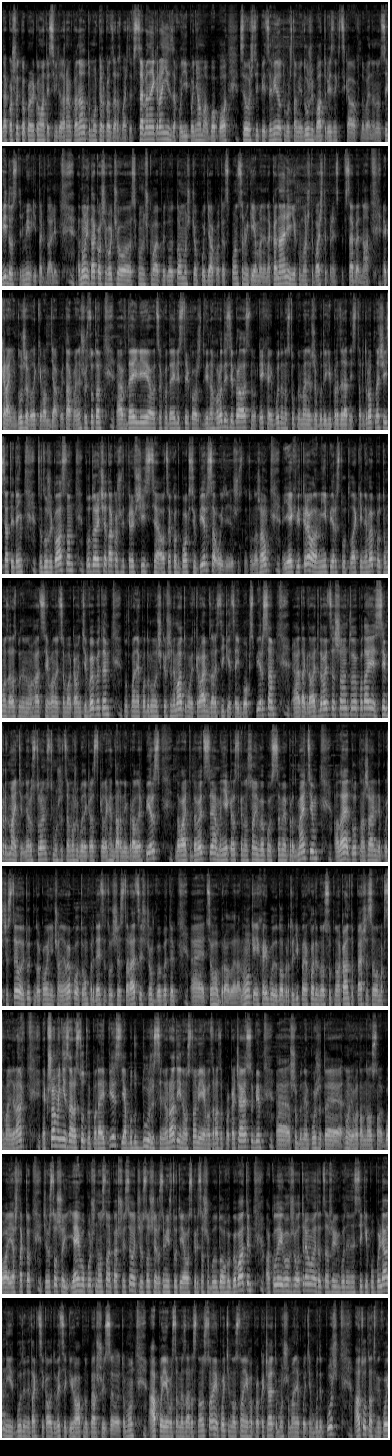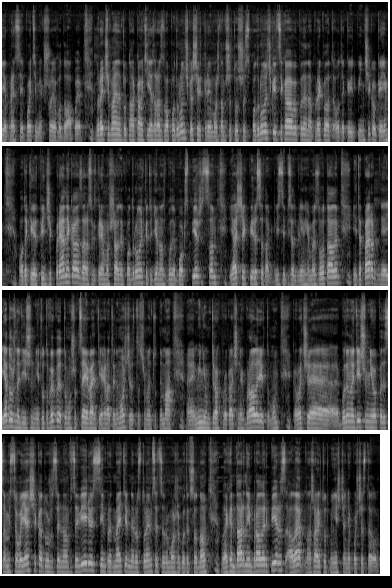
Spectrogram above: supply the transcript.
Також швидко прорекламувати свій телеграм-канал, тому QR-код зараз бачите в себе на екрані, заходіть по ньому або по силочці під це відео, тому що там є дуже багато різних цікавих новин. Анонси відео, стрімів і так далі. Ну і також я хочу секундочку приділити тому, щоб подякувати спонсорам, які є в мене на каналі. Їх ви можете бачити, в принципі, в себе на екрані. Дуже велике вам дякую. Так, в мене щось тут е, в дейлі, оцих у дейлі стрільку аж дві нагороди зібралось. Ну окей, хай буде. Наступний в мене вже буде гіперзарядний стардроп на 60-й день. Це дуже класно. Тут, до речі, також відкрив 6 оцих от боксів Пірса. Ой, я щось не то нажав. Я їх відкрив, але мені Пірс тут так і не випив, тому зараз будемо намагатися його на цьому аккаунті вибити. Тут в мене подаруночків ще немає, тому відкриваємо зараз тільки цей бокс Пірса. Е, так, давайте дивитися, що нам тут випадає. 7 предметів. Не розстроїмось, тому що це може бути якраз таки легендарний бралер Пірс. Давайте дивитися. Мені якраз таки на сон випав з 7 предметів, але тут, на жаль, не пощастило, і тут такого нічого не випало, тому прийдеться тут ще старатися, щоб вибити е, цього бравлера. Ну окей, хай буде добре. Тоді переходимо до наступного аккаунту. Перша сила максимальний ранг. Якщо мені зараз тут випадає Пірс, я буду дуже сильно радий, і на основі я його зразу прокачаю собі, е, щоб не пужити ну, його там на основі. Бо я ж так то через те, що я його пушу на основі першої сили, через те, що я розумію, що тут я його скоріше, що буду довго вбивати. А коли його вже отримую, то це вже він буде настільки популярний і буде не так цікаво дивитися, як його апну першою силою. Тому апаю його саме зараз на основі, потім на основі його прокачаю, тому що в мене потім буде пуш. А тут на твінку я, в принципі, потім, якщо його доапаю. До речі, в мене тут на аккаунті є зараз два подаруночка, ще відкрию. Можна ще тут щось з подаруночків цікаве випаде. Наприклад, отакий от пінчик, окей. Отакий от пінчик пряника. Зараз відкриємо ще один подарунок, і тоді в нас буде бокс пірса, ящик пірса. Так, 250 блінгів ми злотали. І тепер е, я дуже надію, що мені тут випаде, тому що в цей івент я грати не можу, через те, що в мене тут нема е, мінімум трьох прокачаних бралерів. Тому, коротше, е, будемо надіятися, що мені випаде саме з цього ящика. Дуже сильно в це вірю. Сім предметів, не розстроїмося, це може бути все одно легендарний бралер Пірс, але, на жаль, тут мені ще не пощастило.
